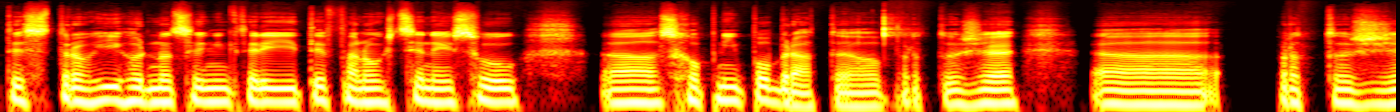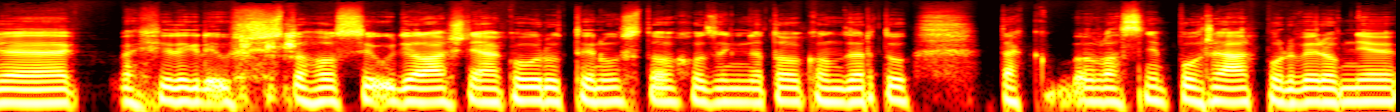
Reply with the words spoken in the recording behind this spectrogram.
ty strohý hodnocení, které ty fanoušci nejsou schopní pobrat, jo, protože, protože ve chvíli, kdy už z toho si uděláš nějakou rutinu z toho chození na toho koncertu, tak vlastně pořád podvědomě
